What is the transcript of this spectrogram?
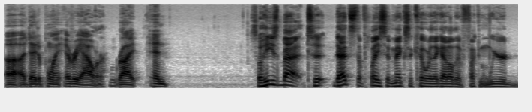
uh, a data point every hour, right? And So he's back to that's the place in Mexico where they got all the fucking weird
